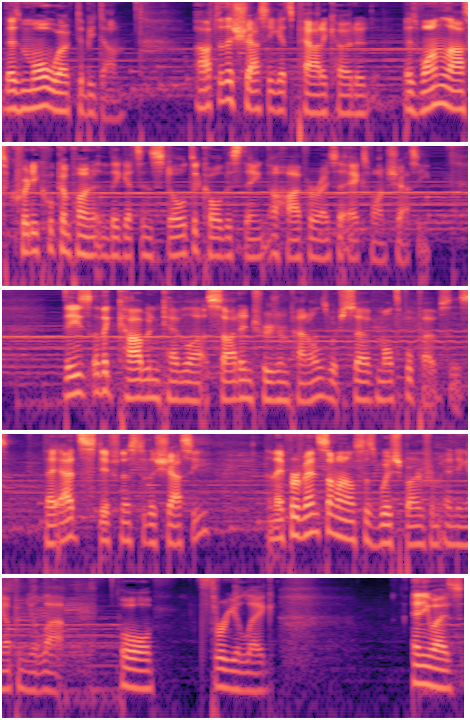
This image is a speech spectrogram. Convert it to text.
But there's more work to be done. After the chassis gets powder coated, there's one last critical component that gets installed to call this thing a Hyperracer X1 chassis. These are the carbon Kevlar side intrusion panels which serve multiple purposes. They add stiffness to the chassis, and they prevent someone else's wishbone from ending up in your lap, or through your leg. Anyways,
